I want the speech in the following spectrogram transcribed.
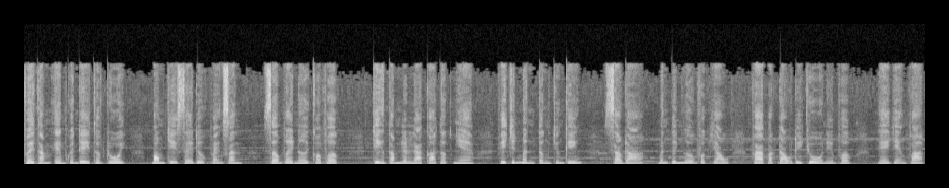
về thăm em Wendy thật rồi, mong chị sẽ được vãng sanh, sớm về nơi cõi Phật. Chuyện tâm linh là có thật nha, vì chính mình từng chứng kiến. Sau đó, mình tín ngưỡng Phật giáo và bắt đầu đi chùa niệm Phật, nghe giảng Pháp.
